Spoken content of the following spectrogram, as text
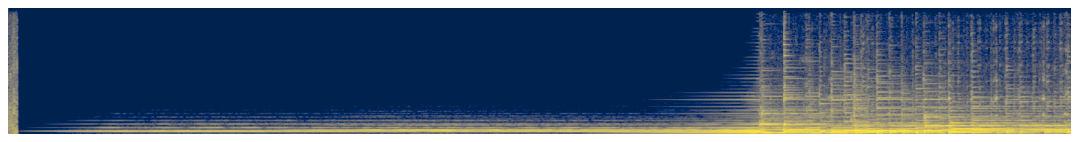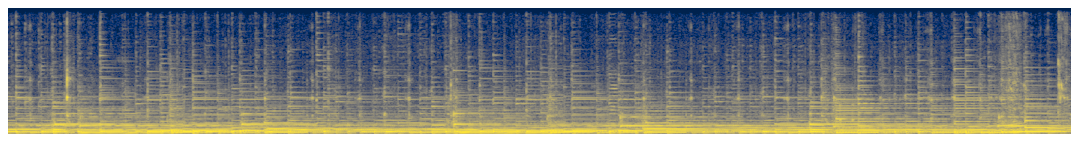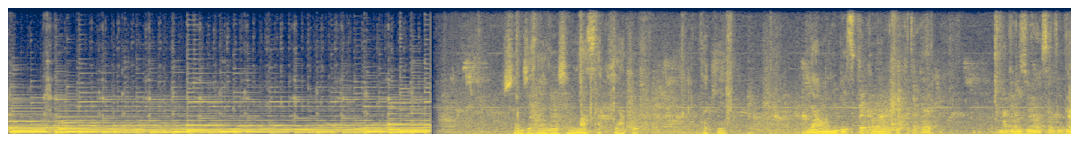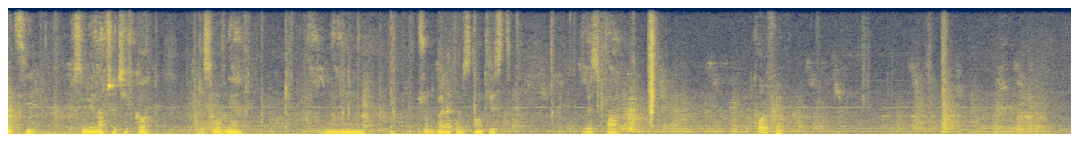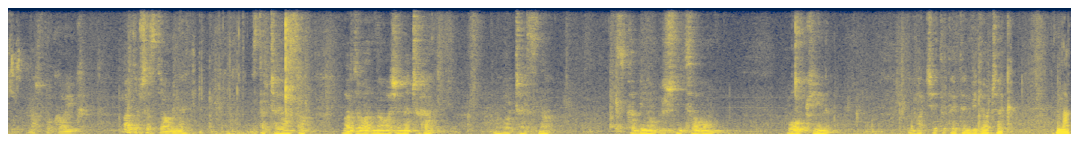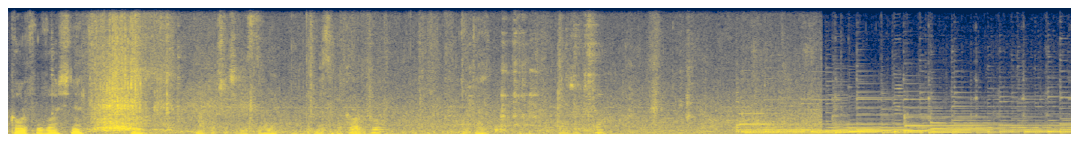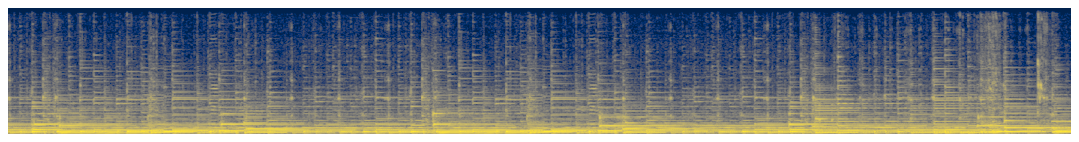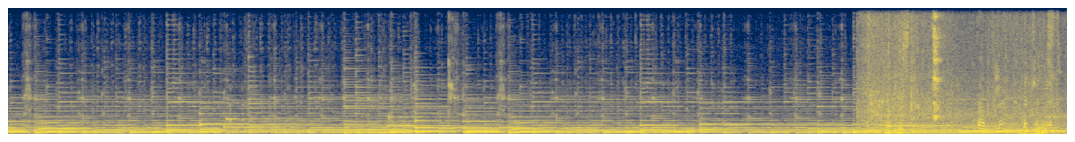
Wszędzie znajduje się masa kwiatów. Taki biało-niebieskie kolory, takie trochę nawiązujące do Grecji. W sumie naprzeciwko dosłownie mm, rzut beretem stąd jest wyspa Korfu. Nasz pokoik bardzo przestronny, wystarczająco bardzo ładna łazieneczka nowoczesna z kabiną prysznicową, walk-in. Zobaczcie tutaj ten widoczek na Korfu właśnie. O, Na po przeciwnej stronie wyspa Korfu. Tutaj Jak jest? Dobrze, dobrze jest.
